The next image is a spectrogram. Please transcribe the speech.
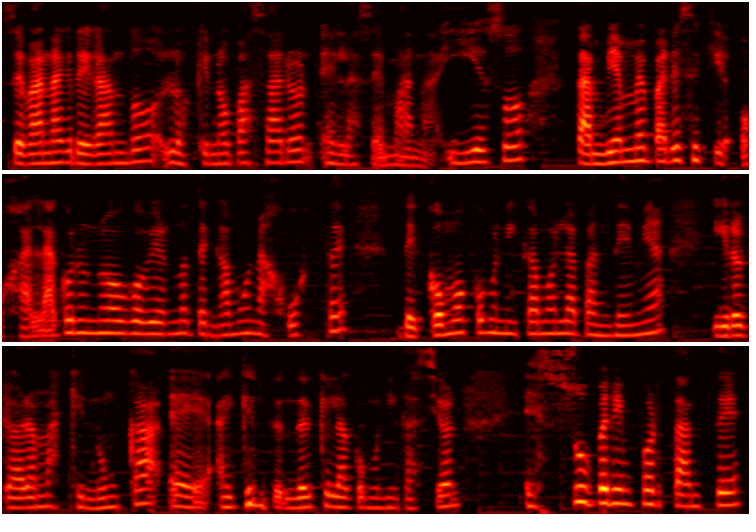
se van agregando los que no pasaron en la semana. Y eso también me parece que ojalá con un nuevo gobierno tengamos un ajuste de cómo comunicamos la pandemia y creo que ahora más que nunca eh, hay que entender que la comunicación es súper importante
